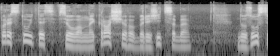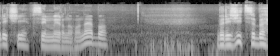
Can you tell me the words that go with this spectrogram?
Користуйтесь, всього вам найкращого, бережіть себе. До зустрічі, всім мирного неба. Бережіть себе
